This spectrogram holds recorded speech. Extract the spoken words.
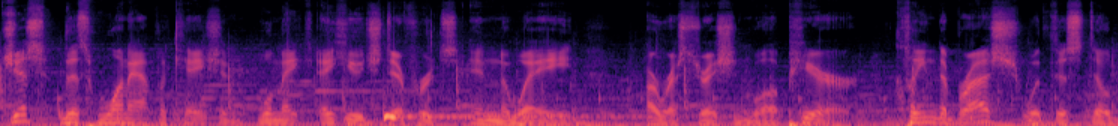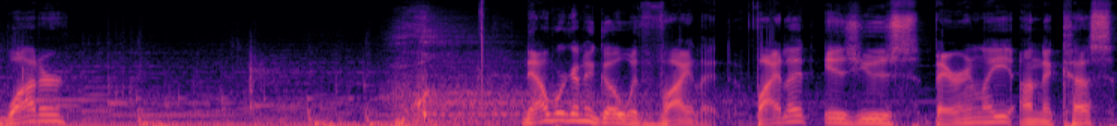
Just this one application will make a huge difference in the way our restoration will appear. Clean the brush with distilled water now we're going to go with violet. Violet is used sparingly on the cusp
